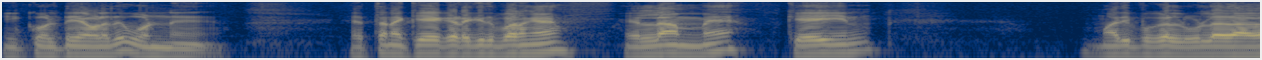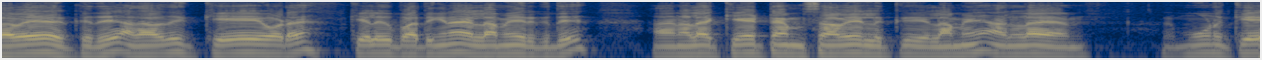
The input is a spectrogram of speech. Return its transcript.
equal to எவ்வளவு? ஒன்று எத்தனை கே கிடைக்குது பாருங்கள் எல்லாமே கேயின் மதிப்புகள் உள்ளதாகவே இருக்குது. அதாவது கேயோட கேளுக்கு பார்த்தீங்கன்னா எல்லாமே இருக்குது. அதனால் கே டைம்ஸாகவே இருக்குது எல்லாமே. அதனால் மூணு கே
